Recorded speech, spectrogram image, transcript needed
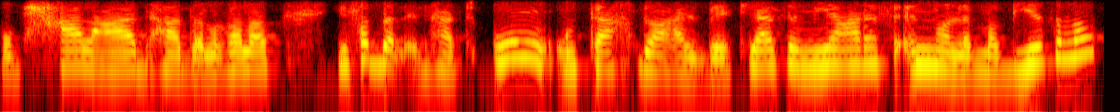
وبحال عاد هذا الغلط يفضل إنها تقوم وتاخده على البيت. لازم يعرف إنه لما بيغلط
